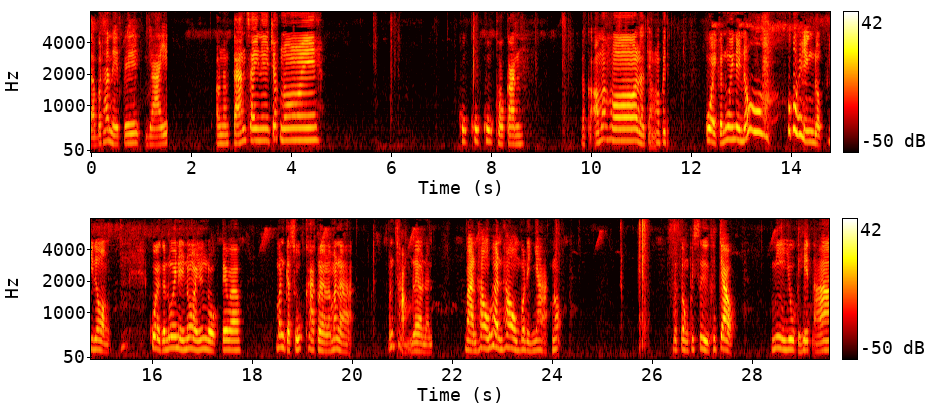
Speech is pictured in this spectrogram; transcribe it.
ล่ะบ่ทันได้ไปย้ายเอาน้ำตาลใส่แหน่จักหน่อยคลุกๆๆเข้ากัน แล้วก็เอามาห่อแล้วจังเอาไปกล้วยก็หน่วยน้อยๆยังดอกพี่น้องกล้วยก็หน่วยน้อยๆนึงดอกแต่ว่ามันกระซุกคักแล้วแล้วมันล่ะ มันฉ่ำแล้วนั่น บ้านเฮาเพื่อนเฮาบ่ได้ยากเนาะบ่ต้องไปซื้อเขาเจ้า มีอยู่กับเฮ็ดเอา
